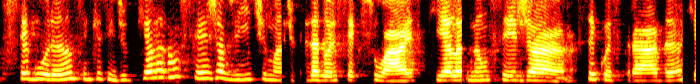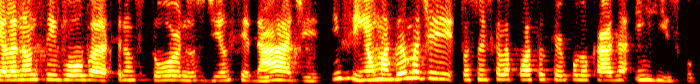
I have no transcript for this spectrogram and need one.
segurança em que sentido? Que ela não seja vítima de predadores sexuais, que ela não seja sequestrada, que ela não desenvolva transtornos de ansiedade, enfim, é uma gama de situações que ela possa ser colocada em risco. O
